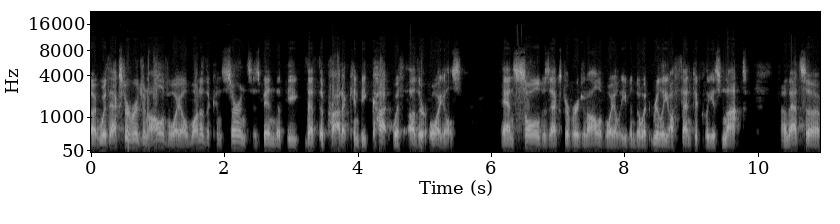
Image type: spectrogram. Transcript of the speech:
Uh, with extra virgin olive oil, one of the concerns has been that the that the product can be cut with other oils and sold as extra virgin olive oil, even though it really authentically is not. That's a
